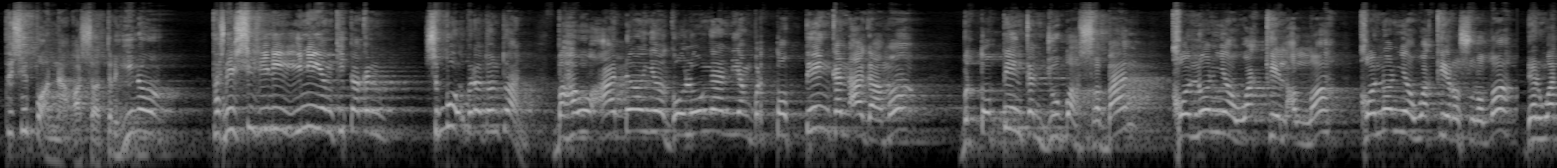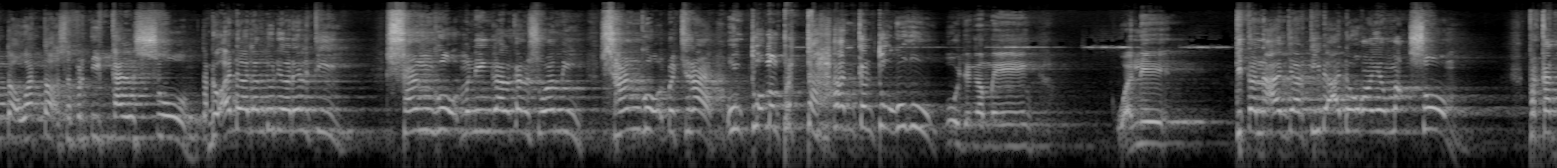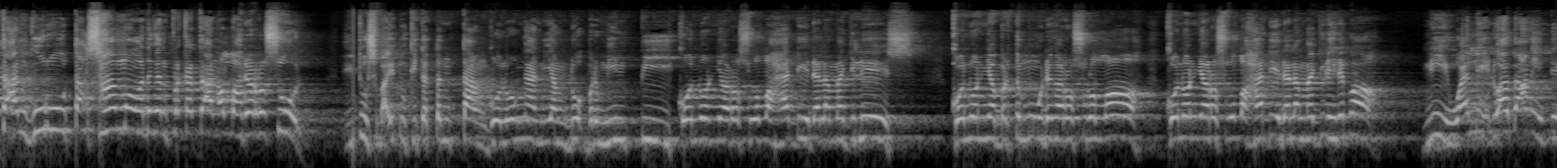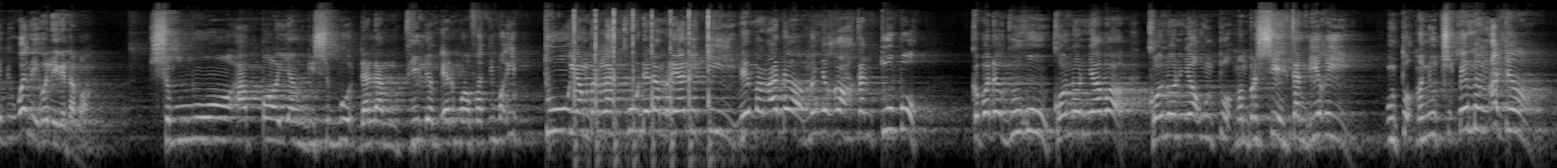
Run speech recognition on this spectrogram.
Pasal apa nak rasa terhina? Pasal mesej ini, ini yang kita akan sebut pada tuan-tuan. Bahawa adanya golongan yang bertopengkan agama. Bertopengkan jubah serban kononnya wakil Allah, kononnya wakil Rasulullah dan watak-watak seperti kalsum. Duk ada dalam dunia realiti. Sanggup meninggalkan suami, sanggup bercerai untuk mempertahankan tok guru. Oh jangan main. Walik. Kita nak ajar tidak ada orang yang maksum. Perkataan guru tak sama dengan perkataan Allah dan Rasul. Itu sebab itu kita tentang golongan yang duk bermimpi kononnya Rasulullah hadir dalam majlis. Kononnya bertemu dengan Rasulullah. Kononnya Rasulullah hadir dalam majlis mereka. Ni walik dua abang ni. Dia walik, walik kata apa? Semua apa yang disebut dalam filem Erma Fatimah itu yang berlaku dalam realiti. Memang ada menyerahkan tubuh kepada guru. Kononnya apa? Kononnya untuk membersihkan diri. Untuk menyuci. Memang ada.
